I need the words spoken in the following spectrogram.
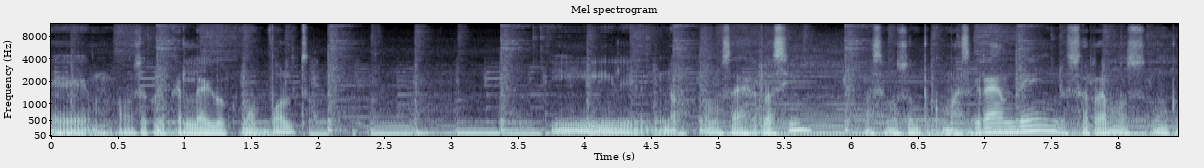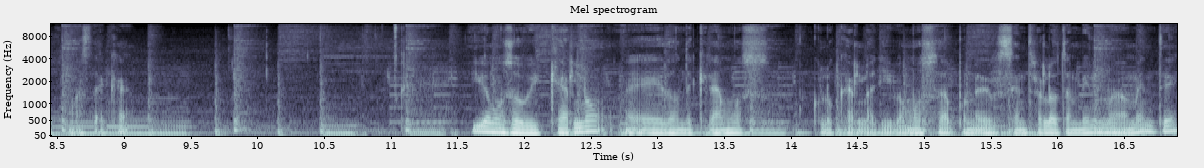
Eh, vamos a colocarle algo como Volt. Y no, vamos a dejarlo así. Lo hacemos un poco más grande. Lo cerramos un poco más de acá. Y vamos a ubicarlo eh, donde queramos colocarlo allí. Vamos a poner centrarlo también nuevamente.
